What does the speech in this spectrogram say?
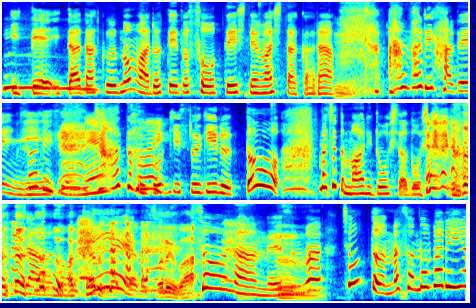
いていただくのもある程度想定してましたから、うんあんまり派手にそうですよね。ちょっと動きすぎると、まあちょっと周りどうしたどうしたってなっちゃうの わかるわかで。る、それは。そうなんです。うんまあちょっとまあその場でや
